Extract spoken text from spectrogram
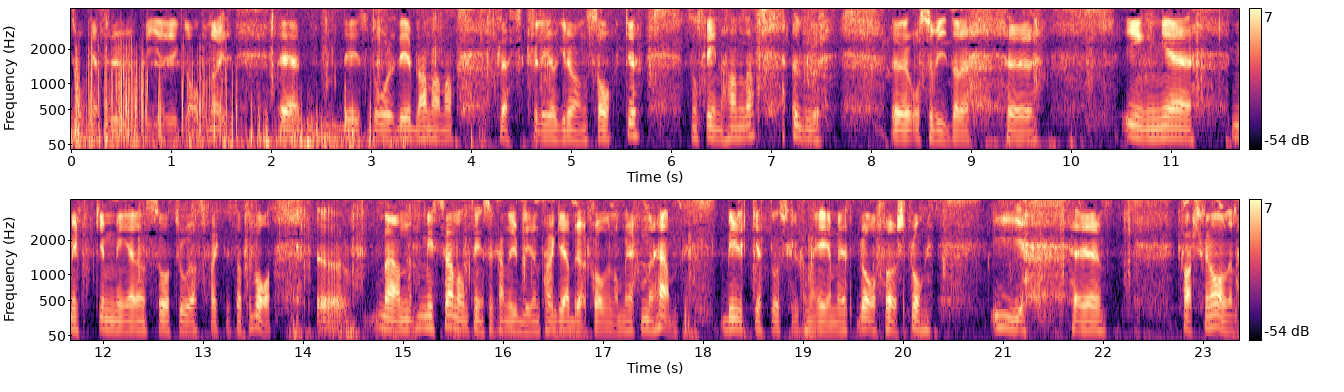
tråkiga fru blir glad och nöjd. det står, det är bland annat fläskfilé och grönsaker som ska inhandlas och så vidare. Inget mycket mer än så tror jag faktiskt att det var. Eh, men missar jag någonting så kan det ju bli en taggiga brödkorven om jag kommer hem. Vilket då skulle kunna ge mig ett bra försprång i eh, kvartsfinalen.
